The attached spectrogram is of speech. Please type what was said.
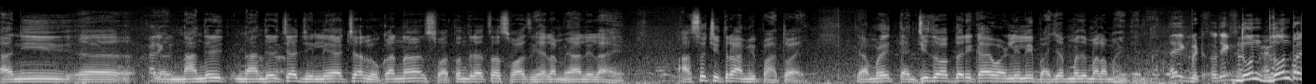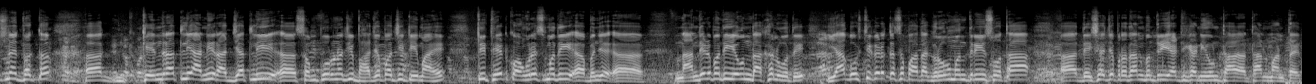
आणि नांदेड नांदेडच्या जिल्ह्याच्या लोकांना स्वातंत्र्याचा श्वास घ्यायला मिळालेला आहे असं चित्र आम्ही पाहतो आहे त्यामुळे त्यांची जबाबदारी काय वाढलेली भाजपमध्ये मला माहिती नाही. एक मिनिट एक दोन दोन प्रश्न आहेत फक्त. केंद्रातली आणि राज्यातली संपूर्ण जी भाजपाची टीम आहे ती थेट काँग्रेसमध्ये म्हणजे नांदेडमध्ये येऊन दाखल होते. या गोष्टीकडे कसं पाहता? गृहमंत्री स्वतः देशाचे प्रधानमंत्री या ठिकाणी येऊन ठा ठाण मांडतायत.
